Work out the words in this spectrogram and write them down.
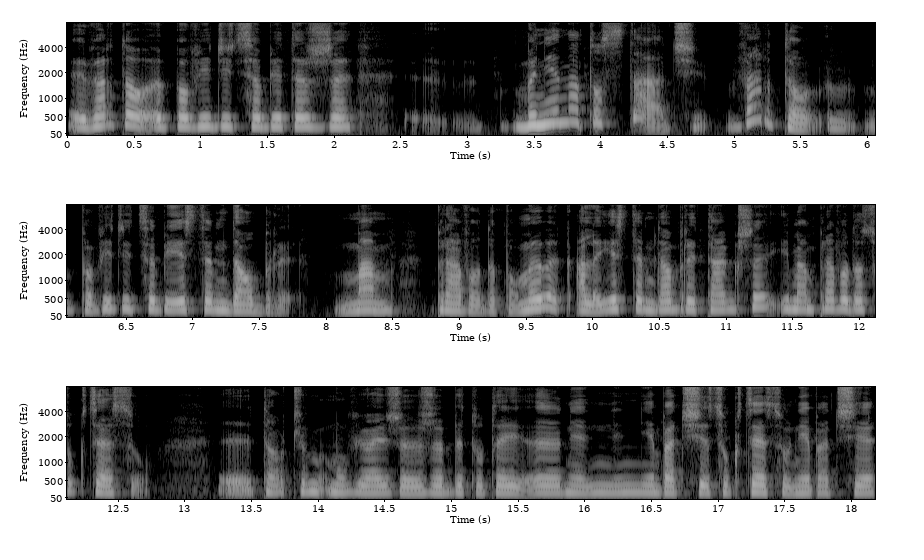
Warto powiedzieć sobie też, że mnie na to stać. Warto powiedzieć sobie, jestem dobry. Mam prawo do pomyłek, ale jestem dobry także i mam prawo do sukcesu. E, To, o czym mówiłaś, że żeby tutaj e, nie, nie, bać się sukcesu, nie bać się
